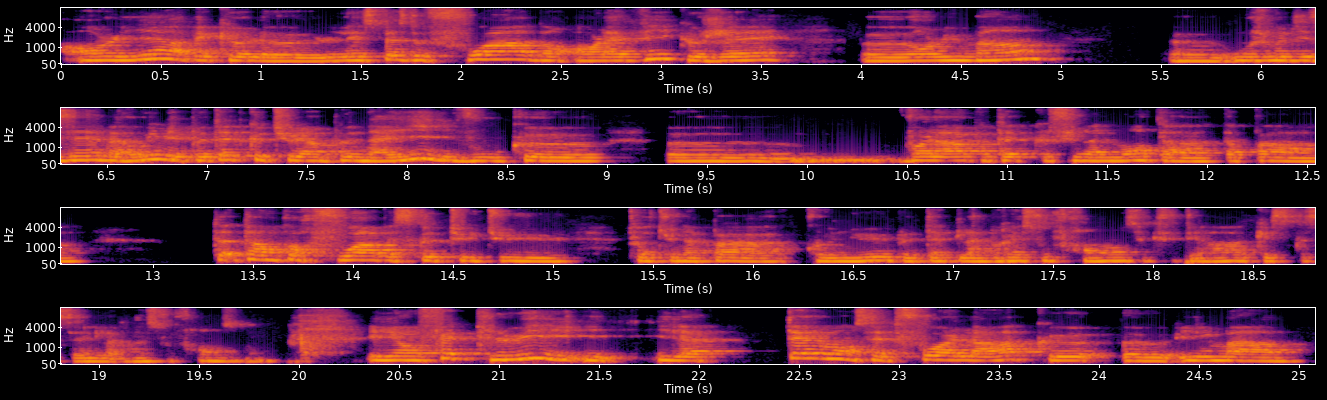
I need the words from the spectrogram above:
en lien avec euh, l'espèce de foi en la vie que j'ai euh, en l'humain, euh, où je me disais, bah oui, mais peut-être que tu es un peu naïve ou que, voilà, peut-être que finalement, tu n'as pas. As encore foi parce que tu toi, tu n'as pas connu peut-être la vraie souffrance, etc. Qu'est-ce que c'est la vraie souffrance Et en fait, lui, il, a tellement cette foi-là que il m'a.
